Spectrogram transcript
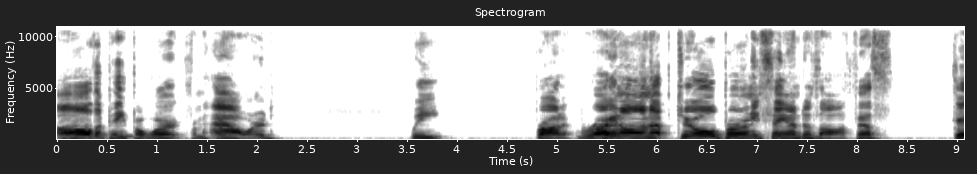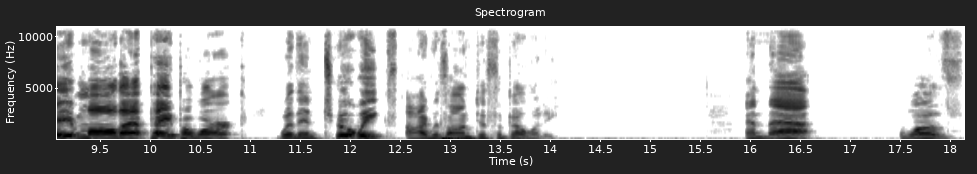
all the paperwork from Howard. We brought it right on up to old Bernie Sanders' office, gave him all that paperwork, within two weeks, I was on disability. And that was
